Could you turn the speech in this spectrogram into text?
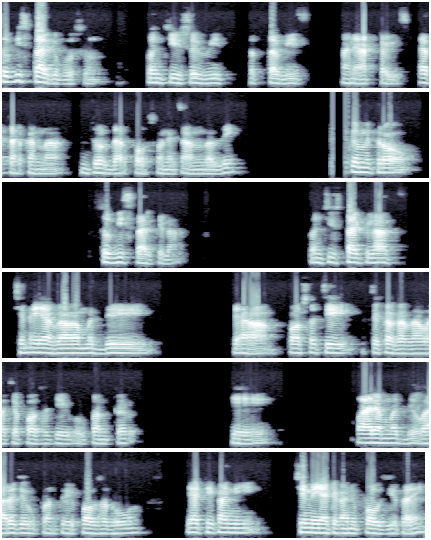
सव्वीस तारखेपासून पंचवीस सव्वीस सत्तावीस आणि अठ्ठावीस या तारखांना जोरदार पाऊस होण्याचा अंदाज आहे. मित्रांनो सव्वीस तारखेला पंचवीस तारखेला चेन्नई या भागामध्ये त्या पावसाचे चक्राकार नावाच्या पावसाचे रूपांतर हे वाऱ्यामध्ये वाऱ्याचे रूपांतर पावसात होऊन या ठिकाणी चेन्नई या ठिकाणी पाऊस येत आहे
